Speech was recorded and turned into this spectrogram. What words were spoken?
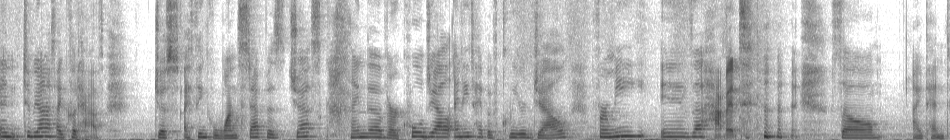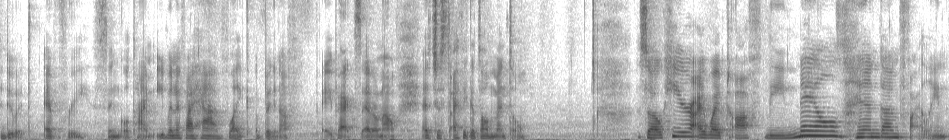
And to be honest, I could have just I think one step is just kind of or cool gel, any type of clear gel for me is a habit. so I tend to do it every single time, even if I have like a big enough apex. I don't know. It's just I think it's all mental. So here I wiped off the nails and I'm filing,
